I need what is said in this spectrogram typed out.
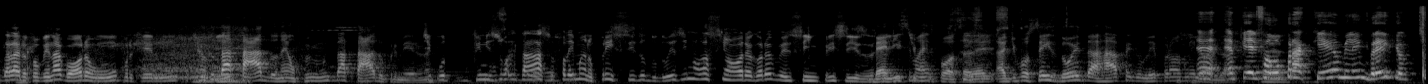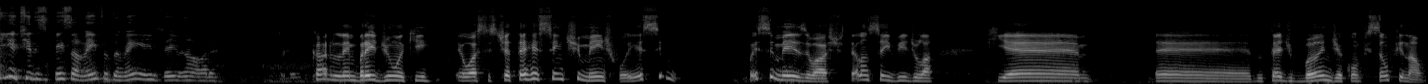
galera, eu tô vendo agora um, porque não tinha Muito visto. datado, né? Um filme muito datado primeiro, né? Tipo, filme zoadaço. Eu falei, mano, precisa do dois. E nossa senhora, agora eu vejo, sim, precisa. Belíssima Tipo, resposta. precisa. A de vocês dois, da Rafa e do Lê, foram as melhores. É, é porque ele falou pra quê, eu me lembrei que eu tinha tido esse pensamento também, e veio na hora. Cara, lembrei de um aqui. Eu assisti até recentemente. Foi esse, foi esse mês, eu acho. Até lancei vídeo lá. Que é, é do Ted Bundy, a Confissão Final.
